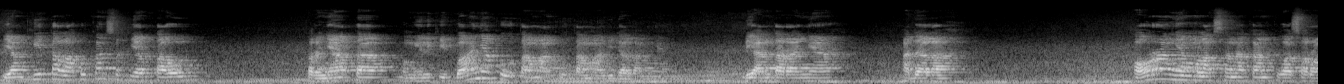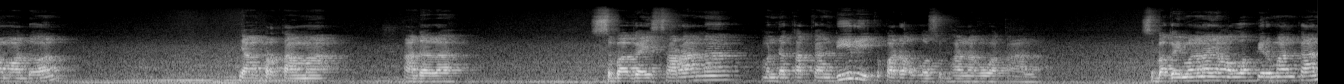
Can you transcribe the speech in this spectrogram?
yang kita lakukan setiap tahun ternyata memiliki banyak keutamaan-keutamaan di dalamnya. Di antaranya adalah orang yang melaksanakan puasa Ramadan yang pertama adalah sebagai sarana mendekatkan diri kepada Allah Subhanahu wa taala. Sebagaimana yang Allah firmankan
